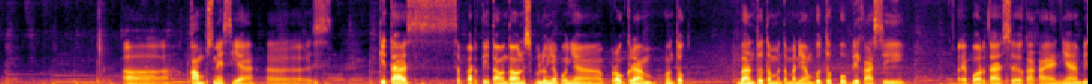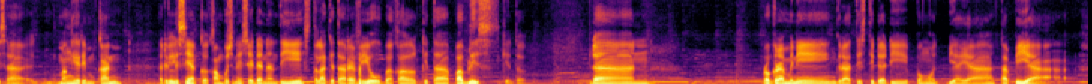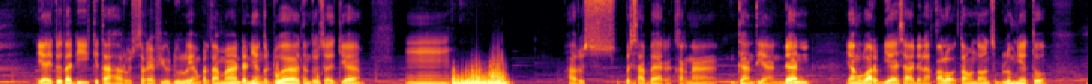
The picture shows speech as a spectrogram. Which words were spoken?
uh, kampus Nesia uh, kita seperti tahun-tahun sebelumnya punya program untuk bantu teman-teman yang butuh publikasi reportase KKN-nya bisa mengirimkan rilisnya ke kampus Indonesia dan nanti setelah kita review bakal kita publish gitu. Dan program ini gratis tidak dipungut biaya, tapi ya ya itu tadi kita harus review dulu yang pertama dan yang kedua tentu saja hmm, harus bersabar karena gantian dan yang luar biasa adalah kalau tahun-tahun sebelumnya itu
